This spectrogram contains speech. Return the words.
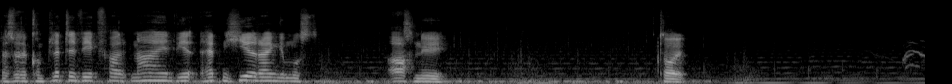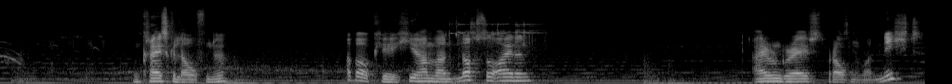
Das war der komplette Weg falsch. Nein, wir hätten hier reingemusst. Ach nee. Toll. Im Kreis gelaufen, ne? Aber okay, hier haben wir noch so einen. Iron Graves brauchen wir nicht.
